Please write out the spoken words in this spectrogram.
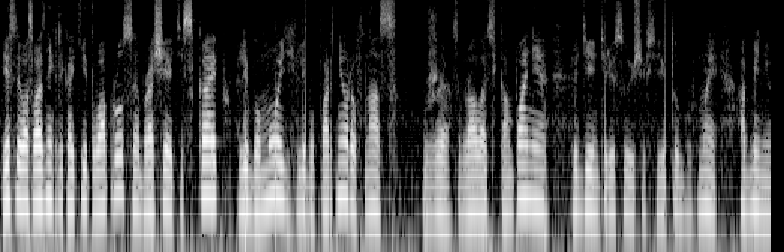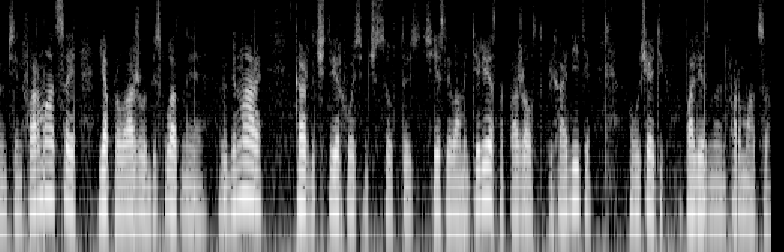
Если у вас возникли какие-то вопросы, обращайтесь в Skype, либо мой, либо партнеров. Нас уже собралась компания людей, интересующихся YouTube. Мы обмениваемся информацией. Я провожу бесплатные вебинары каждый четверг 8 часов. То есть, если вам интересно, пожалуйста, приходите получаете полезную информацию.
